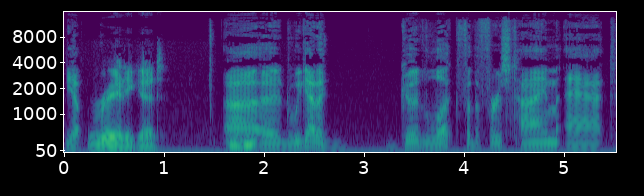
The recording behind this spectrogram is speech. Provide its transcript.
Yep. really good. Uh, we got a good look for the first time at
